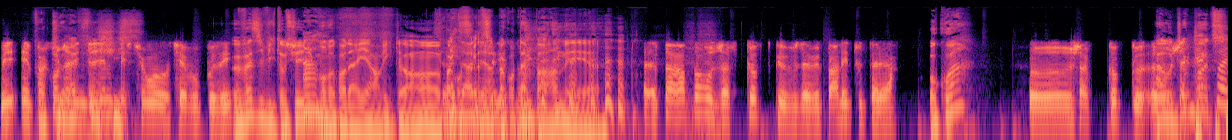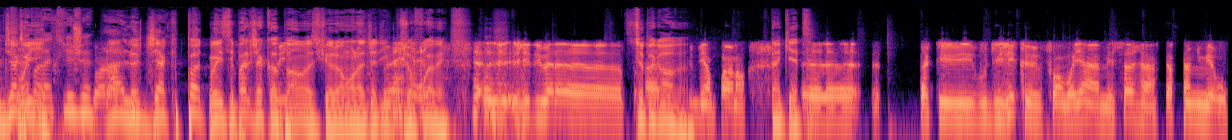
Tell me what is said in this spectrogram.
Oui, et par Faut contre, j'avais une deuxième question aussi à vous poser. Vas-y, Victor, tu as du monde encore derrière, Victor. Hein. C'est Pas qu'on- dernière C'est pas qu'on t'aime pas, hein, mais. euh, Euh, par rapport au jackpot que vous avez parlé tout à l'heure. Au quoi? Au jackpot. que- euh, Ah, au jackpot. Jackpot, Oui. le jeu. Ah, le jackpot. Oui, c'est pas le Jacob, hein, parce que là, on l'a déjà dit plusieurs fois, mais J'ai du mal à. C'est pas à grave. t'inquiète. Euh, parce que vous disiez qu'il faut envoyer un message à un certain numéro.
